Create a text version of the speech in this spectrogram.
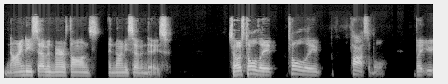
97 marathons in 97 days. So it's totally totally possible. But you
